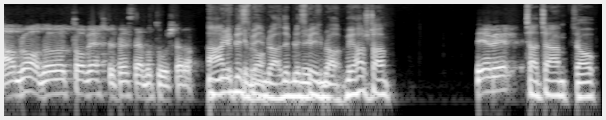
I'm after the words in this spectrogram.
Ja, bra. Då tar vi efterfest där på torsdag. Då. Ja, det blir svinbra. Det blir svinbra. Vi hörs då. Det gör vi. Ciao, ciao. Ciao.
